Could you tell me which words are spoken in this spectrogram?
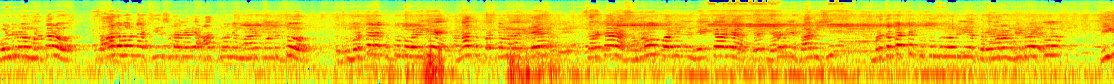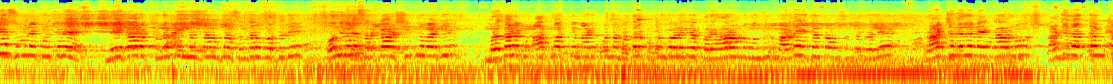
ಕೊಂಡಿರುವ ಮೃತರು ಸಾಲವನ್ನು ತೀರಿಸಲಾಗದೆ ಆತ್ಮಹತ್ಯೆ ಮಾಡಿಕೊಂಡಿದ್ದು. ಮೃತರ ಕುಟುಂಬಗಳಿಗೆ ಅನಾಥ ಪ್ರಜ್ಞೆ ಸರ್ಕಾರ ಸಮರೋಪಾದಿಯಲ್ಲಿ ನೇಕಾರ ನೆರವಿಗೆ ಧಾವಿಸಿ ಮೃತಪಟ್ಟ ಕುಟುಂಬದವರಿಗೆ ಪರಿಹಾರ ನೀಡಬೇಕು. ಹೀಗೆ ಸುಮ್ಮನೆ ಕುಳಿತರೆ ನೇಕಾರ ಕುಲವೇ ಇಲ್ಲಂತ ಸಂದರ್ಭ ಬರ್ತದೆ. ಒಂದು ವೇಳೆ ಸರ್ಕಾರ ಶೀಘ್ರವಾಗಿ ಮೃತರ ಆತ್ಮಹತ್ಯೆ ಮಾಡಿಕೊಂಡ ಮೃತರ ಕುಟುಂಬಗಳಿಗೆ ಪರಿಹಾರವನ್ನು ಮಂಜೂರು ಮಾಡದೇ ಇದ್ದಂತ ಒಂದು ಸಂದರ್ಭದಲ್ಲಿ ರಾಜ್ಯದಲ್ಲೇ ನೇಕಾರರು, ರಾಜ್ಯದಾದ್ಯಂತ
